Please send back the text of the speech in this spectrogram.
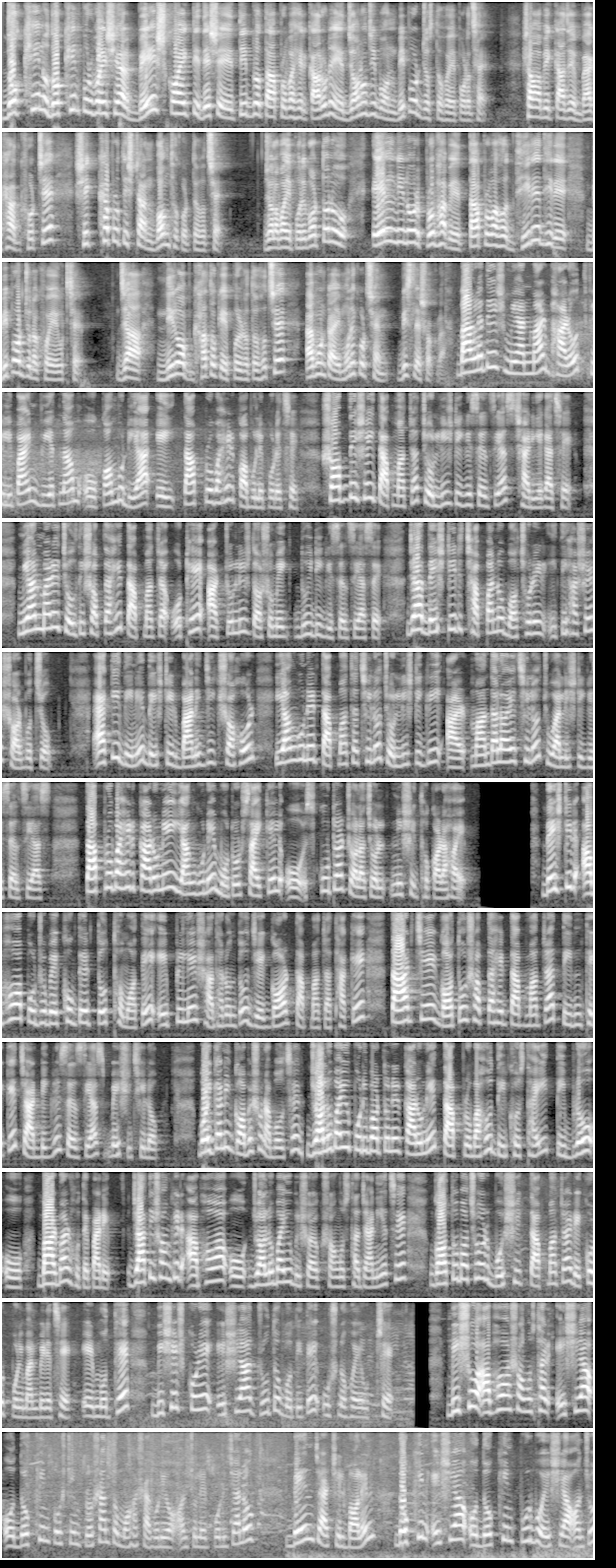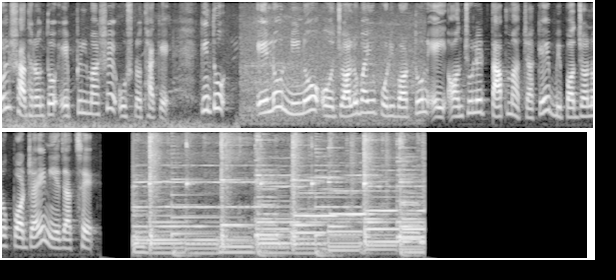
দক্ষিণ ও দক্ষিণ পূর্ব এশিয়ার বেশ কয়েকটি দেশে তীব্র তাপপ্রবাহের কারণে জনজীবন বিপর্যস্ত হয়ে পড়েছে। স্বাভাবিক কাজে ব্যাঘাত ঘটছে, শিক্ষা প্রতিষ্ঠান বন্ধ করতে হচ্ছে। জলবায়ু পরিবর্তন ও এল নিনোর প্রভাবে তাপপ্রবাহ ধীরে ধীরে বিপজ্জনক হয়ে উঠছে, যা নীরব ঘাতকে পরিণত হচ্ছে এমনটাই মনে করছেন বিশ্লেষকরা। Bangladesh, Myanmar, Bharat, Philippines, Vietnam ও কম্বোডিয়া এই তাপপ্রবাহের কবলে পড়েছে। সব দেশেই তাপমাত্রা চল্লিশ ডিগ্রি সেলসিয়াস ছাড়িয়ে গেছে। মিয়ানমারে চলতি সপ্তাহে তাপমাত্রা ওঠে আটচল্লিশ দশমিক দুই ডিগ্রি সেলসিয়াসে, যা দেশটির ছাপ্পান্ন বছরের ইতিহাসে সর্বোচ্চ। একই দিনে দেশটির বাণিজ্যিক শহর ইয়াঙ্গুনের তাপমাত্রা ছিল চল্লিশ ডিগ্রি আর মান্দালয়ে ছিল চুয়াল্লিশ ডিগ্রি সেলসিয়াস। তাপপ্রবাহের কারণে ইয়াঙ্গুনে মোটরসাইকেল ও স্কুটার চলাচল নিষিদ্ধ করা হয়। দেশটির আবহাওয়া পর্যবেক্ষকদের তথ্য মতে, এপ্রিলে সাধারণত যে গড় তাপমাত্রা থাকে, তার চেয়ে গত সপ্তাহের তাপমাত্রা তিন থেকে চার ডিগ্রি সেলসিয়াস বেশি ছিল। বৈজ্ঞানিক গবেষণা বলছে, জলবায়ু পরিবর্তনের কারণে তাপপ্রবাহ দীর্ঘস্থায়ী, তীব্র ও বারবার হতে পারে। জাতিসংঘের আবহাওয়া ও জলবায়ু বিষয়ক সংস্থা জানিয়েছে, গত বছর বৈশ্বিক তাপমাত্রা রেকর্ড পরিমাণ বেড়েছে। এর মধ্যে বিশেষ করে এশিয়া দ্রুত গতিতে উষ্ণ হয়ে উঠছে। বিশ্ব আবহাওয়া সংস্থার এশিয়া ও দক্ষিণ পশ্চিম প্রশান্ত মহাসাগরীয় অঞ্চলের পরিচালক বেন চার্চিল বলেন, দক্ষিণ এশিয়া ও দক্ষিণ পূর্ব এশিয়া অঞ্চল সাধারণত এপ্রিল মাসে উষ্ণ থাকে। কিন্তু এলো নিনো ও জলবায়ু পরিবর্তন এই অঞ্চলের তাপমাত্রাকে বিপজ্জনক পর্যায়ে নিয়ে যাচ্ছে।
